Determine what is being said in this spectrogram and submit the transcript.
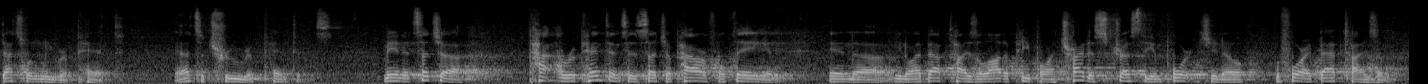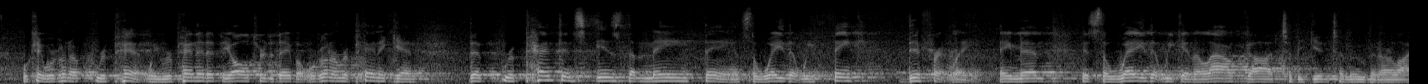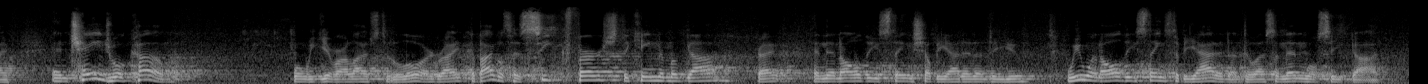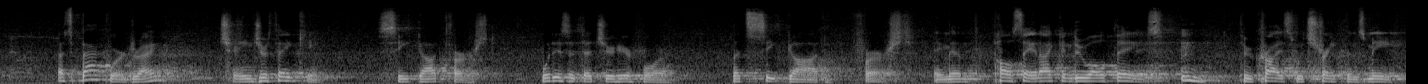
That's when we repent. And that's a true repentance. Man, it's such a, a repentance is such a powerful thing and and, uh, you know, I baptize a lot of people. I try to stress the importance, you know, before I baptize them. Okay, we're going to repent. We repented at the altar today, but we're going to repent again. The repentance is the main thing. It's the way that we think differently. Amen. It's the way that we can allow God to begin to move in our life. And change will come when we give our lives to the Lord, right? The Bible says, Seek first the kingdom of God, right? And then all these things shall be added unto you. We want all these things to be added unto us, and then we'll seek God. That's backwards, right? Change your thinking. Seek God first. What is it that you're here for? Let's seek God first. Amen. Paul's saying, I can do all things through Christ, which strengthens me.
